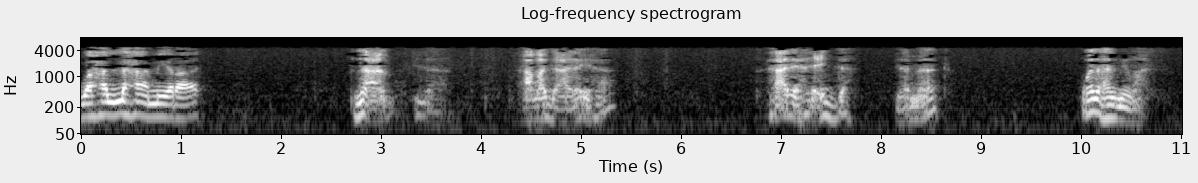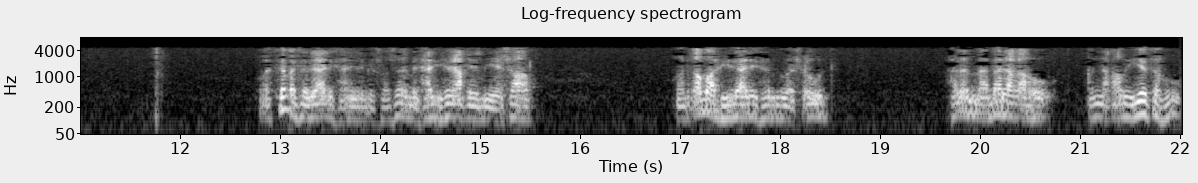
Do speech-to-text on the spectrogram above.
وهل لها ميراث؟ نعم إذا عقد عليها فعليها العدة إذا مات ولها الميراث. وثبت ذلك عن النبي صلى الله عليه وسلم من حديث العقل بن يسار وقد قضى في ذلك ابن مسعود فلما بلغه أن قضيته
